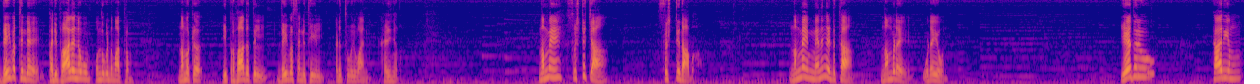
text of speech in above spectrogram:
ദൈവത്തിന്റെ പരിപാലനവും ഒന്നുകൊണ്ട് മാത്രം നമുക്ക് ഈ പ്രഭാതത്തിൽ ദൈവസന്നിധിയിൽ അടുത്തു വരുവാൻ കഴിഞ്ഞത്. നമ്മെ സൃഷ്ടിച്ച സൃഷ്ടിതാവ് നമ്മെ മെനഞ്ഞെടുത്ത നമ്മുടെ ഉടയോൻ. ഏതൊരു കാര്യം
